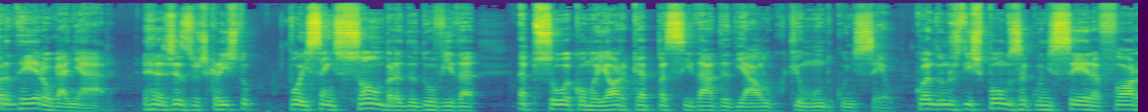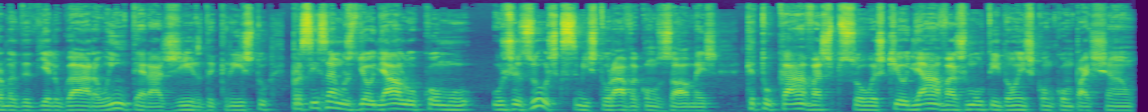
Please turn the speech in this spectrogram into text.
perder ou ganhar. Jesus Cristo foi, sem sombra de dúvida, a pessoa com maior capacidade de diálogo que o mundo conheceu. Quando nos dispomos a conhecer a forma de dialogar ou interagir de Cristo, precisamos de olhá-lo como o Jesus que se misturava com os homens, que tocava as pessoas, que olhava as multidões com compaixão,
